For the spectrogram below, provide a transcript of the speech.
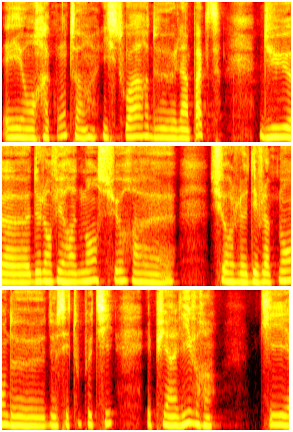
Et on raconte hein, l'histoire de l'impact du euh, de l'environnement sur sur le développement de, de ces tout petits. Et puis un livre qui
